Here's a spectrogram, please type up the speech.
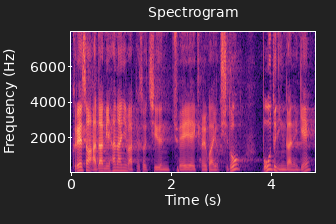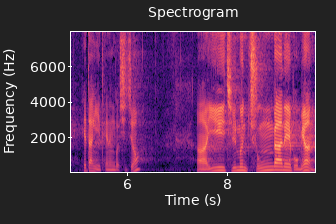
그래서 아담이 하나님 앞에서 지은 죄의 결과 역시도 모든 인간에게 해당이 되는 것이죠. 아, 이 질문 중간에 보면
